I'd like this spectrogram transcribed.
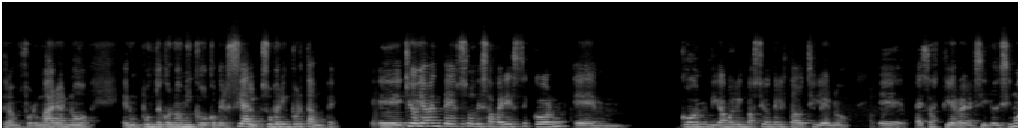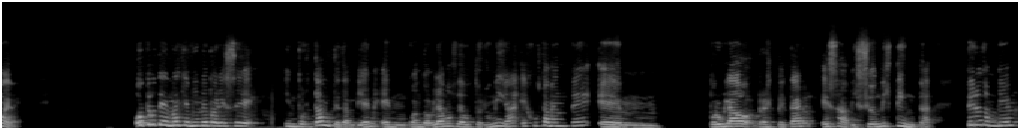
transformara ¿no? en un punto económico comercial súper importante eh, que obviamente eso desaparece con, em, con, digamos, la invasión del Estado chileno eh, a esas tierras en el siglo XIX. Otro tema que a mí me parece importante también en, cuando hablamos de autonomía es justamente, em, por un lado, respetar esa visión distinta, pero también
